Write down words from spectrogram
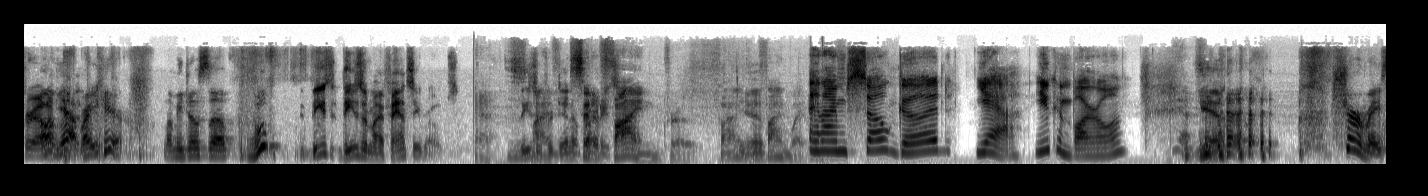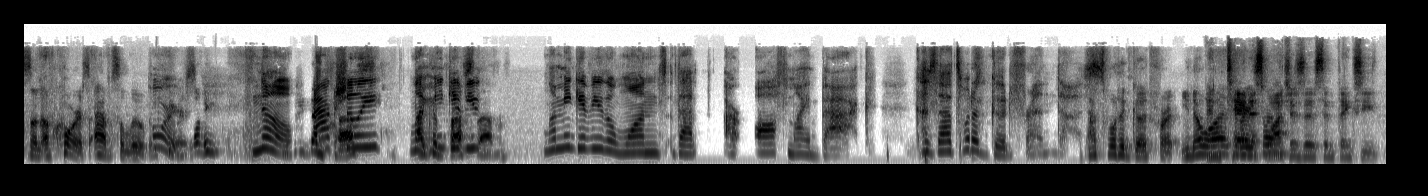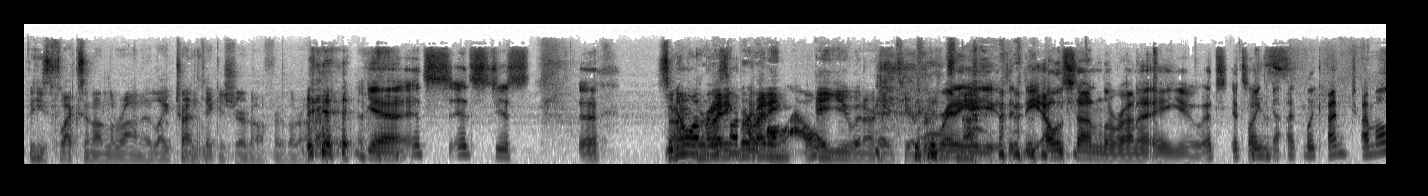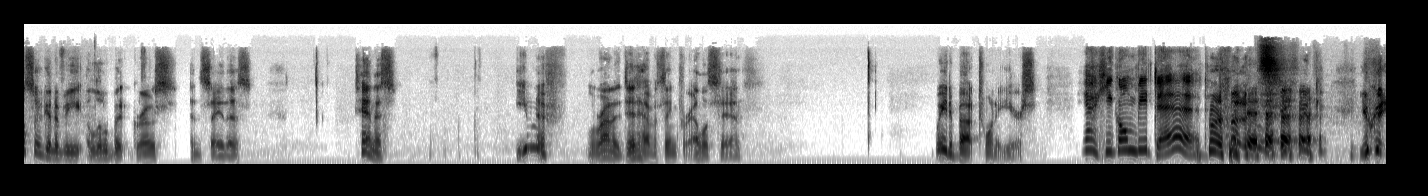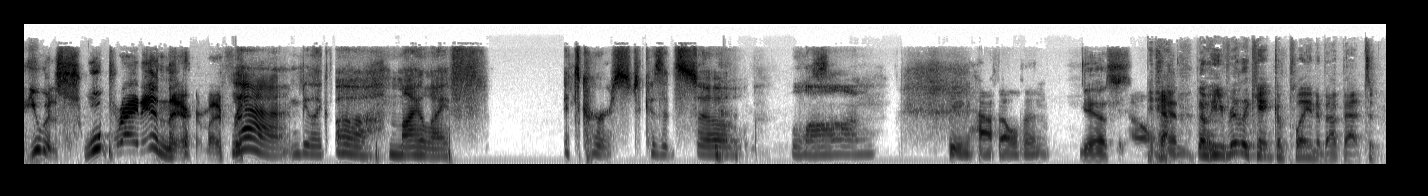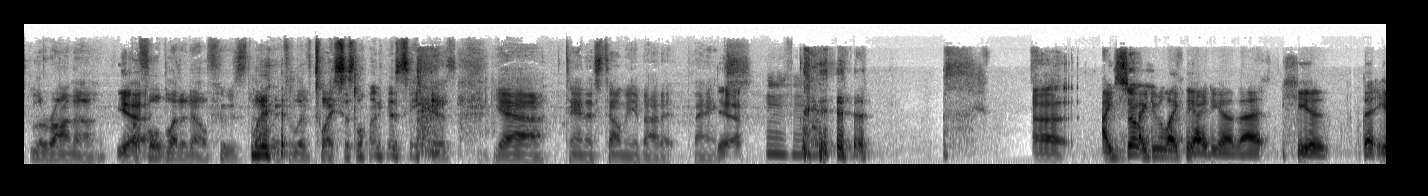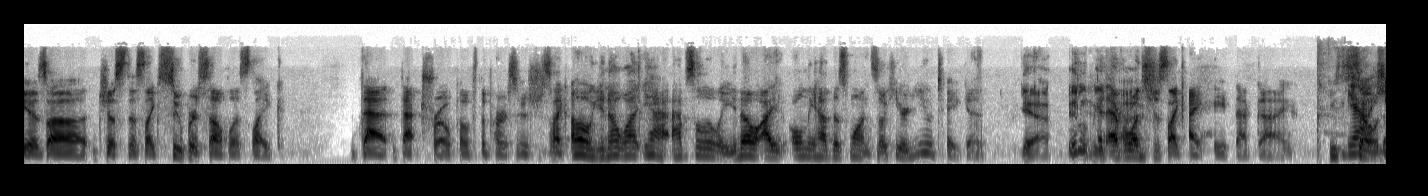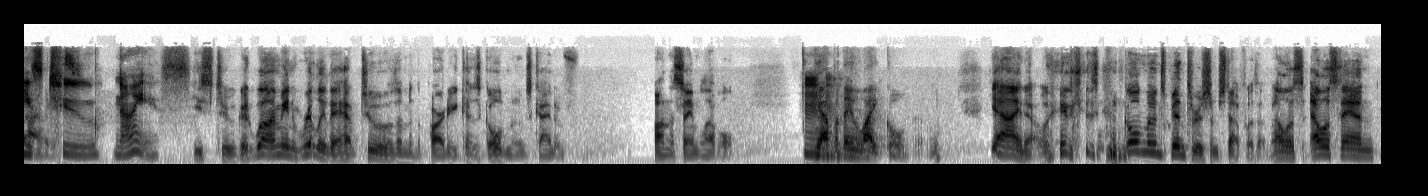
around. Oh yeah, right here. Let me just uh, whoop. These these are my fancy robes. yeah. These are for dinner set parties. Of fine crows. Fine, Yeah. fine white. And I'm so good. Yeah, you can borrow them. Yes. Yeah. sure, Mason. Of course, absolutely. Of Here, course. let me. No, You need actually, I let can me give you them. let me give you the ones that are off my back, because that's what a good friend does. That's what a good friend. You know And what? Tanis Mason? watches this and thinks he he's flexing on Laurana, like trying to take his shirt off for Laurana. yeah, it's it's just uh, Sorry, know what, we're writing, Raistlin? we're writing out. AU in our heads here. we're writing AU, the, the Elistan Laurana AU. It's it's like He's- I, like I'm I'm also going to be a little bit gross and say this. Tanis, even if Laurana did have a thing for Elistan, wait about twenty years. yeah, he gonna be dead. you could you could swoop right in there, my friend. yeah, and be like, oh, my life, it's cursed because it's so long. Being half elven. Yes. You know? Yeah, And- though he really can't complain about that to Laurana, Yeah. a full-blooded elf who's likely to live twice as long as he is. Yeah, Tanis, tell me about it. Thanks. Yeah. hmm Uh, I So- I do like the idea that he is that he is uh just this like super selfless like that that trope of the person who's just like oh you know what yeah absolutely you know I only had this one so here you take it yeah, it'll be. and fine. everyone's just like I hate that guy he's Yeah, so he's nice. too nice. He's too good. Well, I mean, really, they have two of them in the party because Goldmoon's kind of on the same level. yeah Mhm. but they like Golden Yeah, I know. Goldmoon's been through some stuff with him. Ellis, Elistan,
